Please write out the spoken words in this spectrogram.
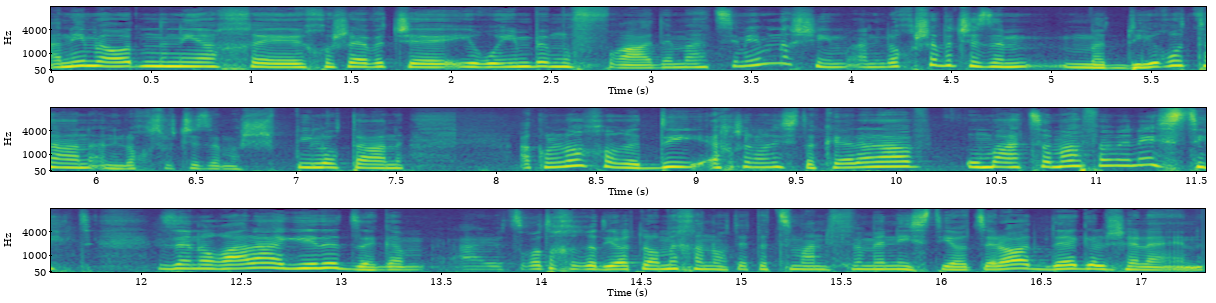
אני מאוד נניח אה, חושבת שאירועים במופרד הם מעצימים נשים, אני לא חושבת שזה מדיר אותן, אני לא חושבת שזה משפיל אותן. הקולנוע החרדי, איך שלא נסתכל עליו, הוא מעצמה פמיניסטית. זה נורא להגיד את זה, גם היוצרות החרדיות לא מכנות את עצמן פמיניסטיות, זה לא הדגל שלהן.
